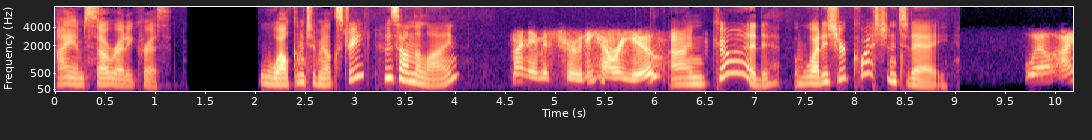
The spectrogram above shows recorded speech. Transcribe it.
I am so ready, Chris. Welcome to Milk Street. Who's on the line? My name is Trudy. How are you? I'm good. What is your question today? Well, I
